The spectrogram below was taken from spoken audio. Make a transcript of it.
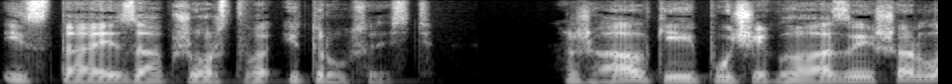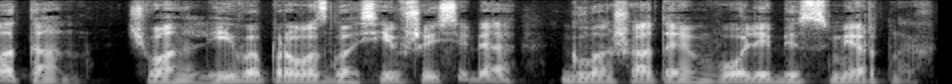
из стаи за обжорство и трусость. Жалкий пучеглазый шарлатан — чванливо провозгласивший себя глашатаем воли бессмертных,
